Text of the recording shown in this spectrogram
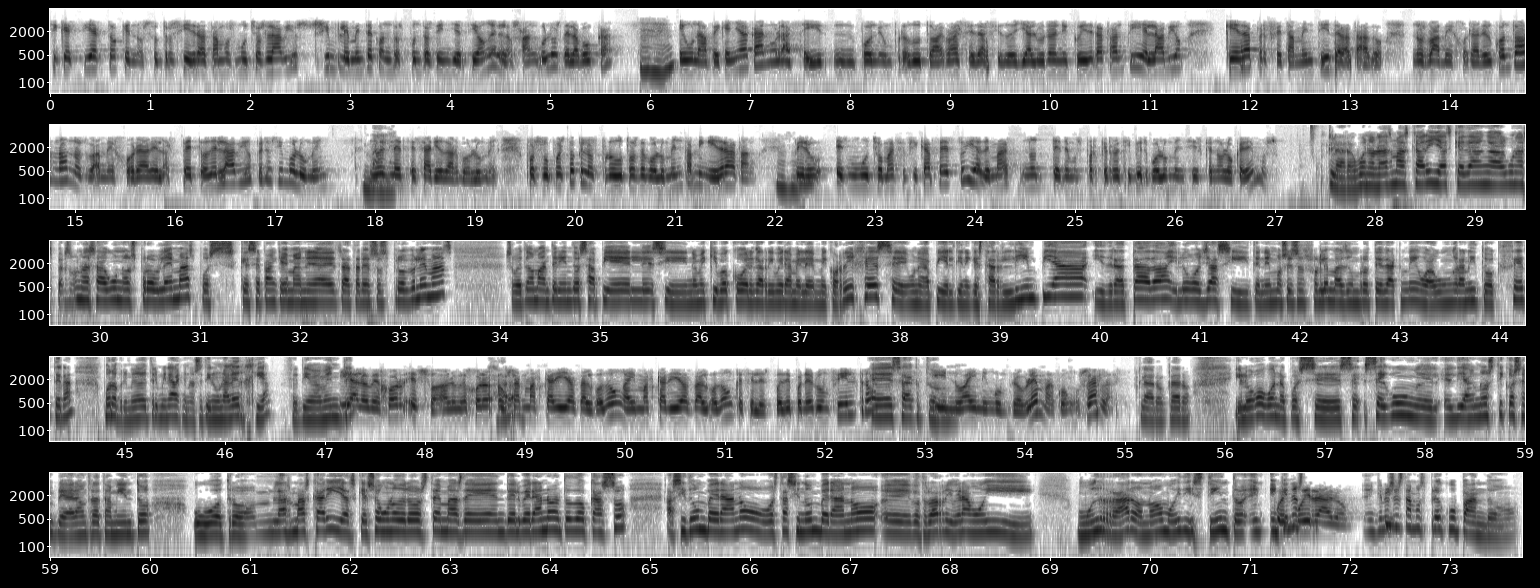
Sí que es cierto que nosotros hidratamos muchos labios simplemente con dos puntos de inyección en los ángulos de la boca. En una pequeña cánula se pone un producto a base de ácido hialurónico hidratante y el labio queda perfectamente hidratado. Nos va a mejorar el contorno, nos va a mejorar el aspecto del labio, pero sin volumen. No es necesario dar volumen. Por supuesto que los productos de volumen también hidratan, pero es mucho más eficaz esto y además no tenemos por qué recibir volumen si es que no lo queremos. Claro, bueno, las mascarillas que dan a algunas personas algunos problemas, pues que sepan que hay manera de tratar esos problemas, sobre todo manteniendo esa piel, si no me equivoco, Elga Rivera me, me corriges, eh, una piel tiene que estar limpia, hidratada y luego ya si tenemos esos problemas de un brote de acné o algún granito, etcétera, bueno, primero determinar que no se tiene una alergia, efectivamente. Y a lo mejor eso, a lo mejor usar mascarillas de algodón, hay mascarillas de algodón que se les puede poner un filtro Exacto. y no hay ningún problema con usarlas. Claro, claro. Y luego, bueno, pues eh, según el, diagnóstico se empleará un tratamiento u otro. Las mascarillas, que son uno de los temas del verano, en todo caso, ha sido un verano o está siendo un verano, eh, doctora Rivera, muy, muy raro, ¿no? Muy distinto. ¿En, pues muy raro. ¿En qué nos estamos preocupando?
